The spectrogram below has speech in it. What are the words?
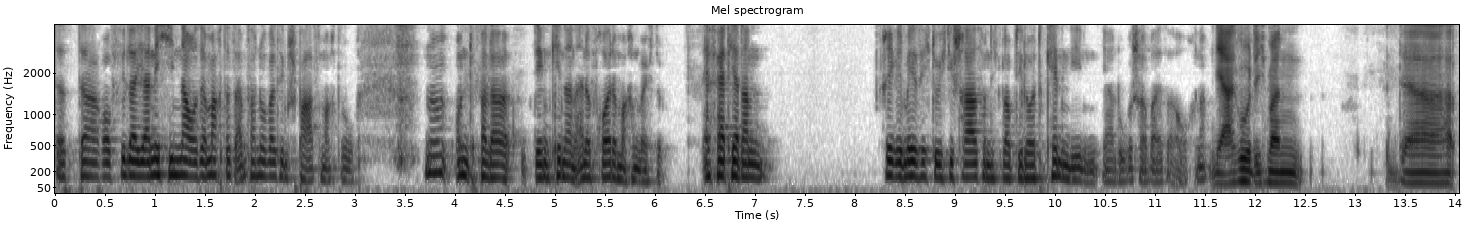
Das, darauf will er ja nicht hinaus. Er macht das einfach nur, weil es ihm Spaß macht, so. Ne? Und weil er den Kindern eine Freude machen möchte. Er fährt ja dann regelmäßig durch die Straße und ich glaube, die Leute kennen ihn ja logischerweise auch. Ne? Ja, gut, ich meine, der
